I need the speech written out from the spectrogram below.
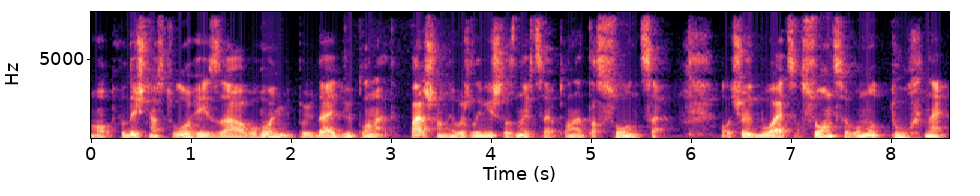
От, в ведичній астрології за вогонь відповідає дві планети. Перша найважливіша з них це планета Сонце. От що відбувається? Сонце воно тухне.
